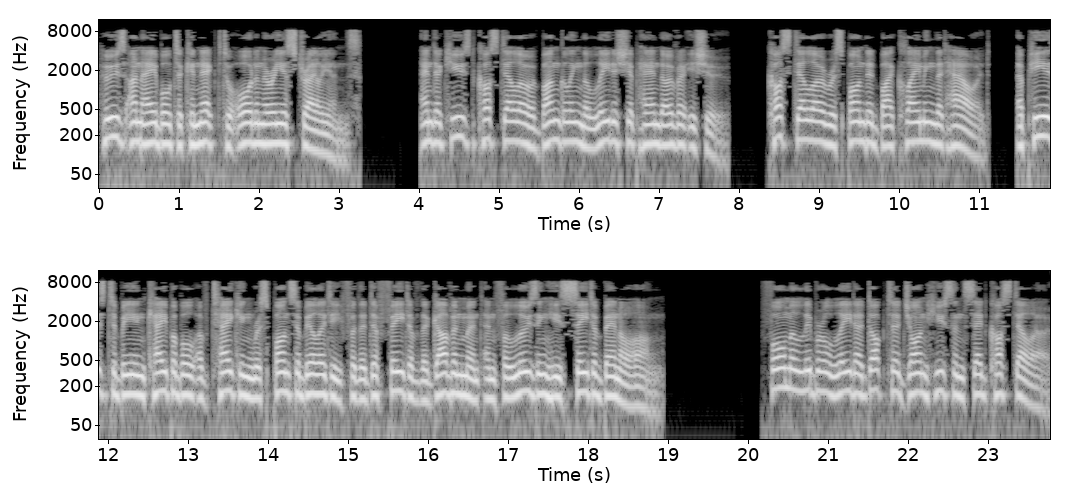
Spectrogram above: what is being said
who's unable to connect to ordinary Australians, and accused Costello of bungling the leadership handover issue. Costello responded by claiming that Howard appears to be incapable of taking responsibility for the defeat of the government and for losing his seat of Bennelong. Former Liberal leader Dr. John Hewson said Costello,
